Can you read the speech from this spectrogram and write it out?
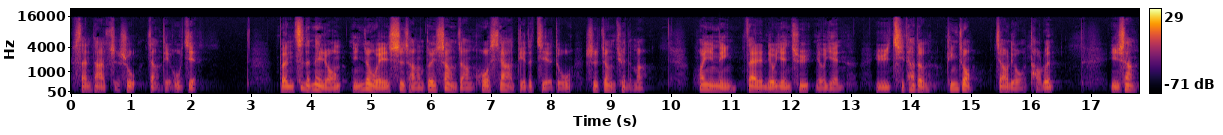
三大指数涨跌互见。本次的内容，您认为市场对上涨或下跌的解读是正确的吗？欢迎您在留言区留言，与其他的听众交流讨论。以上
